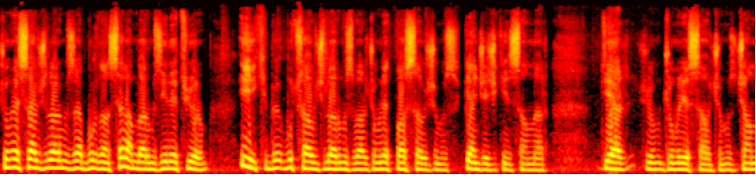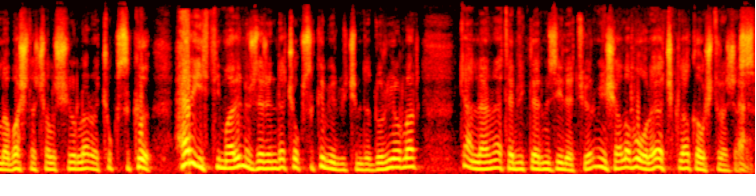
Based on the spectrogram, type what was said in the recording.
Cumhuriyet savcılarımıza buradan selamlarımızı iletiyorum. İyi ki bu savcılarımız var. Cumhuriyet Başsavcımız, gencecik insanlar, diğer Cum- Cumhuriyet Savcımız canla başla çalışıyorlar ve çok sıkı, her ihtimalin üzerinde çok sıkı bir biçimde duruyorlar. Kendilerine tebriklerimizi iletiyorum. İnşallah bu olayı açıklığa kavuşturacağız.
